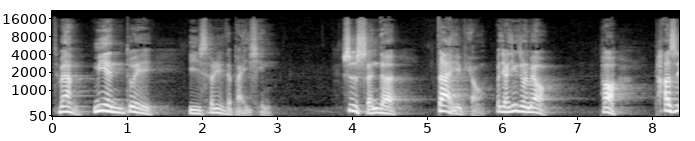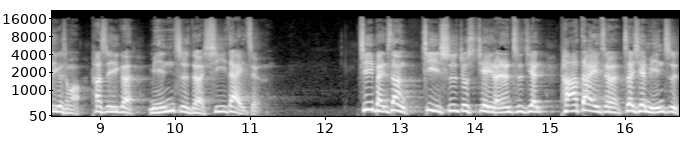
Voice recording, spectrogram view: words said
怎么样面对以色列的百姓，是神的代表。我讲清楚了没有？好，他是一个什么？他是一个名字的携带者。基本上，祭司就是介于两人之间，他带着这些名字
